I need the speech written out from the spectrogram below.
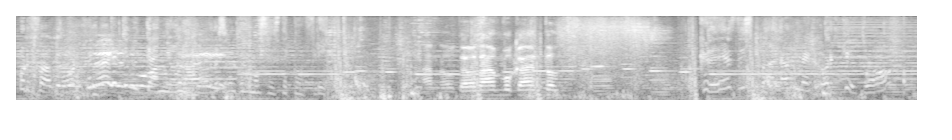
Por favor, yo mi cañón y resolvamos este conflicto. Ah, no, ustedes lo estaban buscando. ¿Crees disparar mejor que yo?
